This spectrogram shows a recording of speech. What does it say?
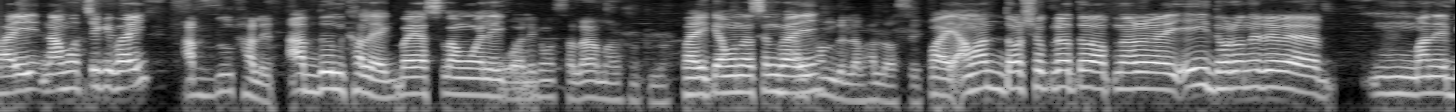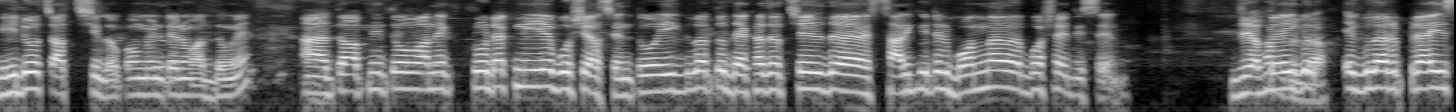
ভাই নাম হচ্ছে কি ভাই? আব্দুল খালিদ। আব্দুল খালেক। ভাই আসসালামু আলাইকুম। ওয়ালাইকুম আসসালাম রহমতুল্লাহ। ভাই কেমন আছেন ভাই? আলহামদুলিল্লাহ ভালো আছি। ভাই আমার দর্শকরা তো আপনার এই ধরনের মানে ভিডিও চাচ্ছিল কমেন্টের মাধ্যমে। তো আপনি তো অনেক প্রোডাক্ট নিয়ে বসে আছেন। তো এইগুলা তো দেখা যাচ্ছে সার্কিটের বন্যা বসাই দিছেন। জি আলহামদুলিল্লাহ। এগুলার প্রাইস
